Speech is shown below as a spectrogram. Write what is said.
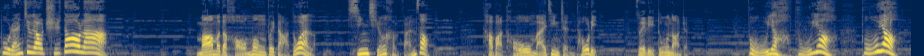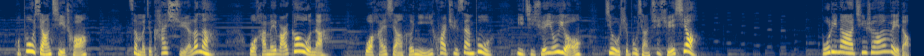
不然就要迟到了。妈妈的好梦被打断了，心情很烦躁。她把头埋进枕头里，嘴里嘟囔着：“不要，不要，不要！我不想起床。怎么就开学了呢？我还没玩够呢。我还想和你一块儿去散步，一起学游泳。”就是不想去学校。伯丽娜轻声安慰道：“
